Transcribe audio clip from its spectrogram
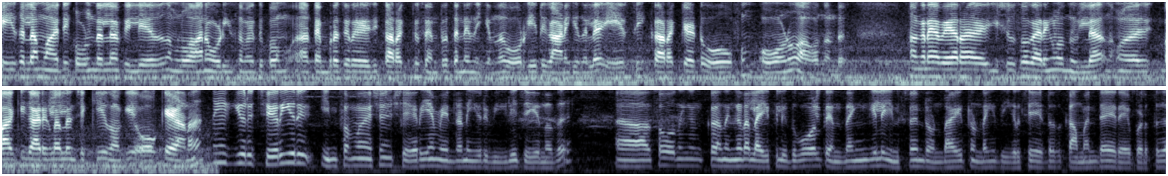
കേസ് എല്ലാം മാറ്റി കൂളിന്റെ എല്ലാം ഫില്ല് ചെയ്ത് നമ്മൾ വാഹനം ഓടിക്കുന്ന സമയത്ത് ഇപ്പം ടെമ്പറേച്ചർ ഗേജ് കറക്റ്റ് സെന്ററിൽ തന്നെ നിൽക്കുന്നത്. ഓവർ ഹീറ്റ് കാണിക്കുന്നില്ല എ സി കറക്റ്റായിട്ട് ഓഫും ഓണും ആകുന്നുണ്ട് അങ്ങനെ വേറെ ഇഷ്യൂസോ കാര്യങ്ങളൊന്നും ഇല്ല. നമ്മൾ ബാക്കി കാര്യങ്ങളെല്ലാം ചെക്ക് ചെയ്ത് നോക്കി. ഓക്കെ ആണ്. നിങ്ങൾക്ക് ഈ ഒരു ചെറിയൊരു ഇൻഫർമേഷൻ ഷെയർ ചെയ്യാൻ വേണ്ടിയിട്ടാണ് ഈ ഒരു വീഡിയോ ചെയ്യുന്നത്. സോ നിങ്ങൾക്ക് നിങ്ങളുടെ ലൈഫിൽ ഇതുപോലത്തെ എന്തെങ്കിലും ഇൻസിഡന്റ് ഉണ്ടായിട്ടുണ്ടെങ്കിൽ തീർച്ചയായിട്ടും അത് കമന്റായി രേഖപ്പെടുത്തുക.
